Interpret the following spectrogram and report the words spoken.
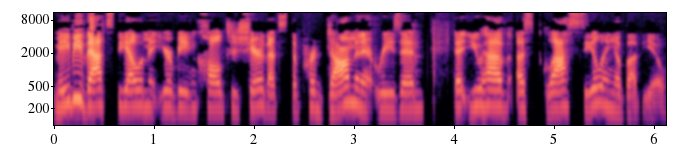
Maybe that's the element you're being called to share. That's the predominant reason that you have a glass ceiling above you.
